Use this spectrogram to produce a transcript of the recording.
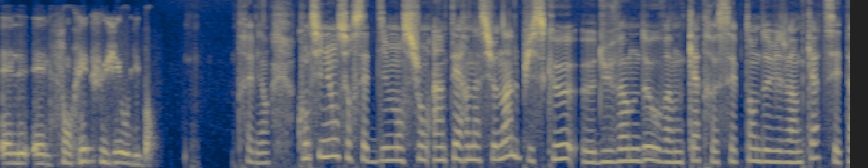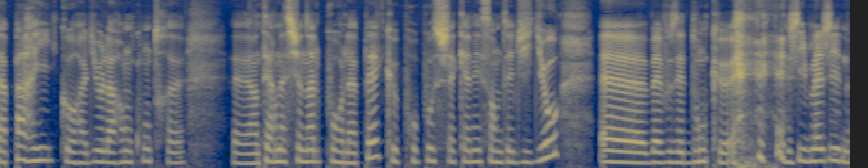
Elles, elles sont réfugiées au Liban. Très bien. Continuons sur cette dimension internationale, puisque du 22 au 24 septembre 2024, c'est à Paris qu'aura lieu la rencontre internationale pour la paix que propose chaque année Sant'Egidio. Euh, ben vous êtes donc, euh, j'imagine,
